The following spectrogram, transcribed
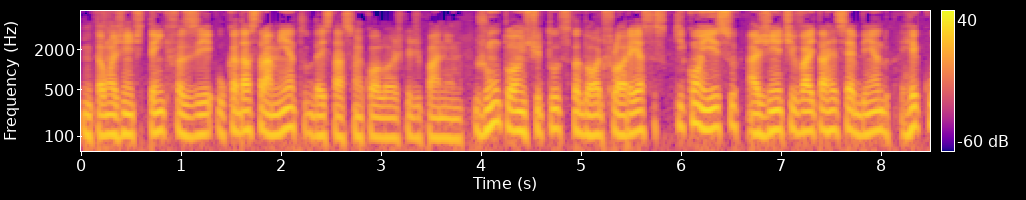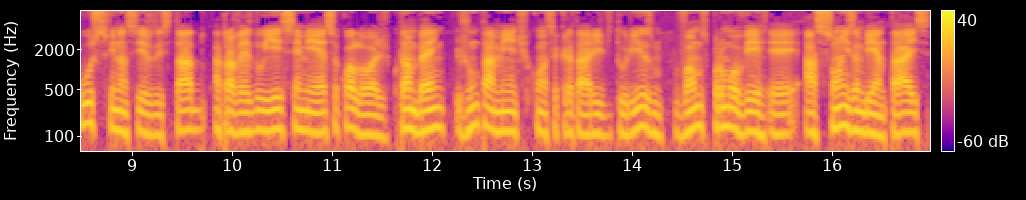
então a gente tem que fazer o cadastramento da Estação Ecológica de Ipanema junto ao Instituto Estadual de Florestas, que com isso a gente vai estar recebendo recursos financeiros do Estado através do ICMS ecológico. Também, juntamente com a Secretaria de Turismo, vamos promover é, ações ambientais,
